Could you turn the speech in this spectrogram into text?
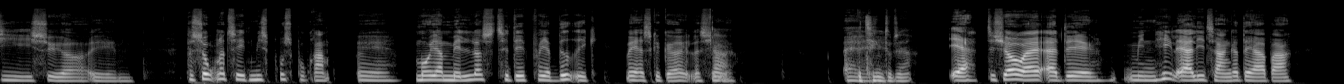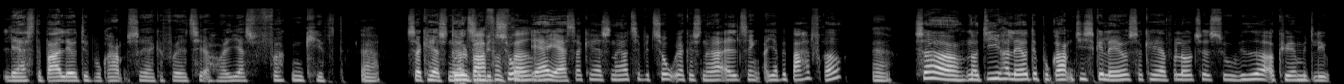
de søger øh, personer til et misbrugsprogram. Øh, må jeg melde os til det, for jeg ved ikke, hvad jeg skal gøre ellers, Sheila. Ja. Hvad øh, tænkte du der? Ja, det sjove er, at øh, mine helt ærlige tanker, det er bare, lad os da bare lave det program, så jeg kan få jer til at holde jeres fucking kæft. Ja. Så kan jeg snøre TV2. Ja, ja, så kan jeg snøre TV2, jeg kan snøre alting, og jeg vil bare have fred. Ja. Så når de har lavet det program, de skal lave, så kan jeg få lov til at suge videre og køre mit liv.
